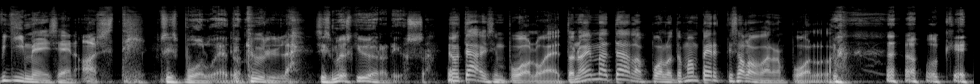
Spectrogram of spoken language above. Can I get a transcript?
viimeiseen asti. Siis puolueeton. Kyllä. Siis myöskin yöradiossa. No täysin puolueeton. No en mä täällä ole puolueeton, mä oon Pertti Salovaaran puolella. Okei, okay.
